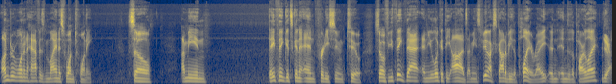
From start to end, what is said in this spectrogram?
under one and a half is minus 120. So, I mean, they think it's going to end pretty soon too. So if you think that and you look at the odds, I mean, Spivac's got to be the play, right? In, into the parlay. Yeah,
